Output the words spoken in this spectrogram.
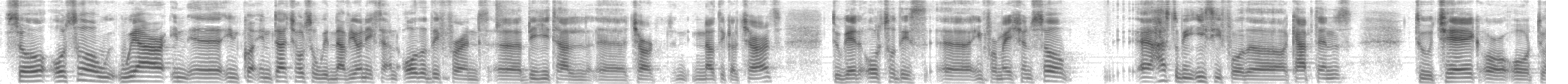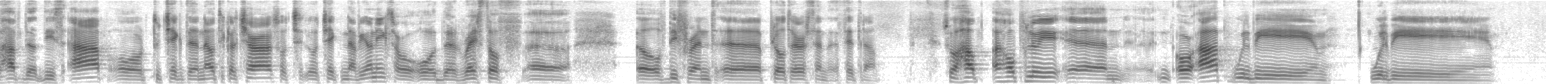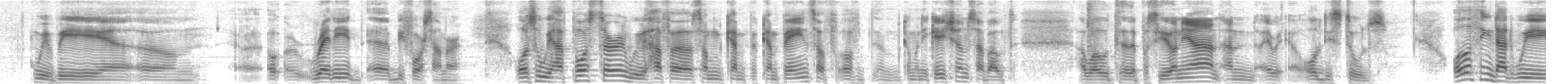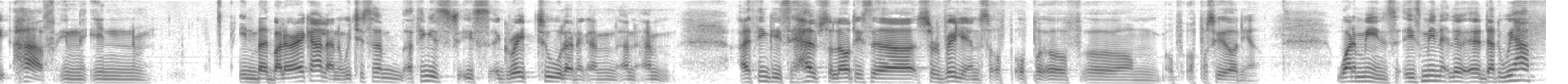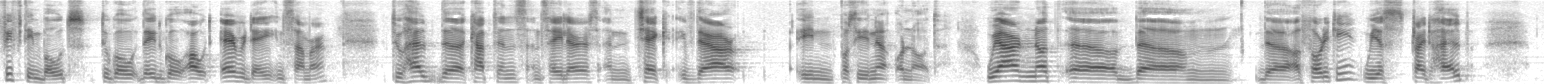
So also we are in, uh, in, in, touch also with Navionics and other different uh, digital uh, chart, nautical charts to get also this uh, information. So it has to be easy for the captains to check or, or to have the, this app or to check the nautical charts or, ch or check Navionics or, or, the rest of uh, of different uh, plotters and etc. So hope, hopefully um, our app will be will be will be uh, um, uh, ready uh, before summer. Also, we have posters. We have uh, some camp campaigns of, of um, communications about about the Posidonia and, and every, all these tools. Other thing that we have in in in Balearic Island, which is, um, I think, is, is a great tool and, and, and, I think it helps a lot is the surveillance of, of, of, um, of, of Posidonia. What it means, it means uh, that we have 15 boats to go, they go out every day in summer to help the captains and sailors and check if they are in Posidonia or not. We are not uh, the, um, the authority. We just try to help.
